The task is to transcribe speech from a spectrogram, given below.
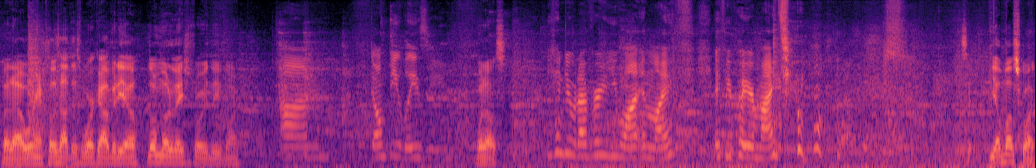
But uh, we're gonna close out this workout video. A little motivation before we leave, Lauren. Um, don't be lazy. What else? You can do whatever you want in life if you put your mind to it. Yell buff squad.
